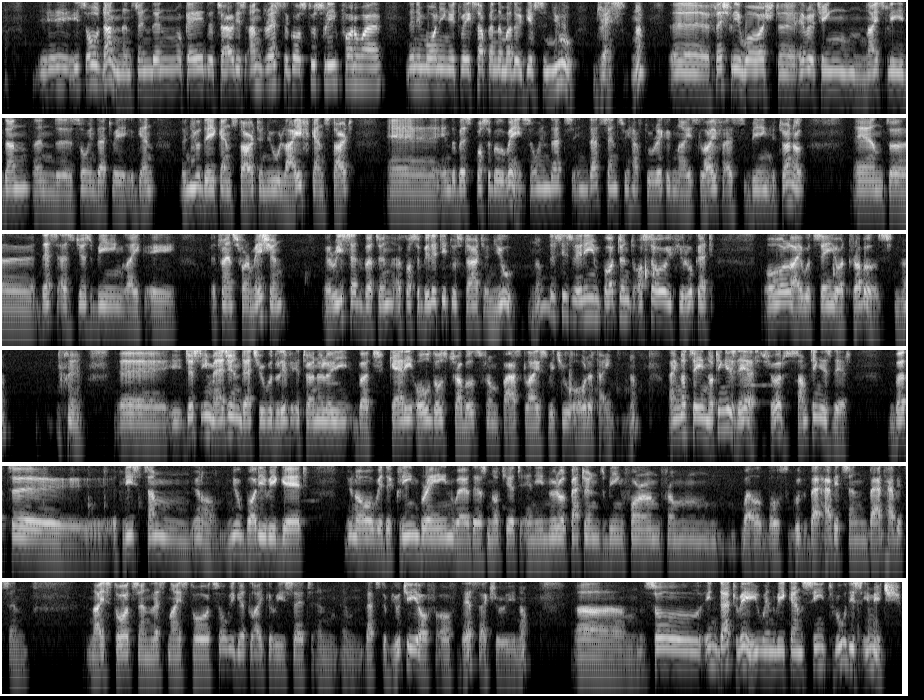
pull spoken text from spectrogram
it's all done. And then, okay, the child is undressed, goes to sleep for a while then in the morning it wakes up and the mother gives a new dress, no? Uh, freshly washed, uh, everything nicely done, and uh, so in that way again, a new day can start, a new life can start uh, in the best possible way. So in that in that sense, we have to recognize life as being eternal, and uh, this as just being like a, a transformation a reset button, a possibility to start anew. No? This is very important also if you look at all, I would say, your troubles. No? uh, just imagine that you would live eternally but carry all those troubles from past lives with you all the time. No? I'm not saying nothing is there. Sure, something is there. But uh, at least some, you know, new body we get, you know, with a clean brain where there's not yet any neural patterns being formed from, well, both good habits and bad habits and nice thoughts and less nice thoughts. So we get like a reset, and, and that's the beauty of, of death, actually, you know. Um, so, in that way, when we can see through this image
